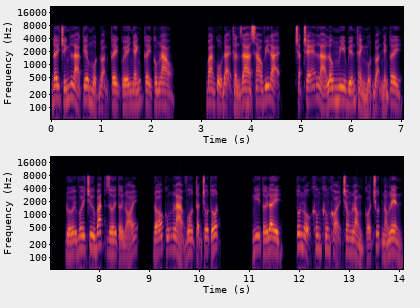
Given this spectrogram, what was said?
Đây chính là kia một đoạn cây quế nhánh cây công lao. Bàn cổ đại thần ra sao vĩ đại, chặt chẽ là lông mi biến thành một đoạn nhánh cây, đối với chư bát rơi tới nói, đó cũng là vô tận chỗ tốt. Nghĩ tới đây, tôn ngộ không không khỏi trong lòng có chút nóng lên.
